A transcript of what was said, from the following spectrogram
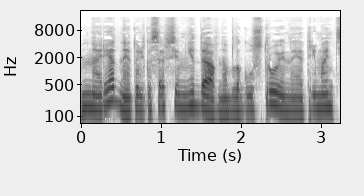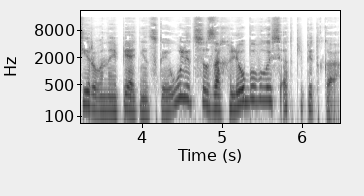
Нарядная, только совсем недавно благоустроенная, отремонтированная Пятницкая улица захлебывалась от кипятка.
